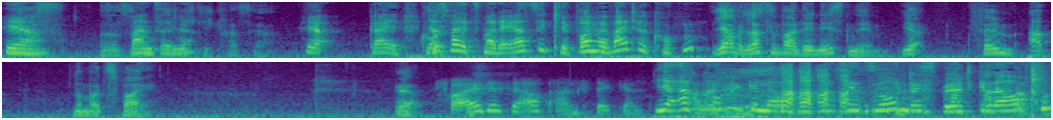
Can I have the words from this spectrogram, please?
Ja, krass. Also das ist Wahnsinn, wirklich ne? richtig krass, ja. Ja, geil. Cool. Das war jetzt mal der erste Clip. Wollen wir weiter gucken? Ja, aber lassen wir mal den nächsten nehmen. Ja, Film ab Nummer zwei. Ja. Freude ist ja auch ansteckend. Ja, ach, guck, genau. Da ist ihr Sohn durchs Bild gelaufen.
